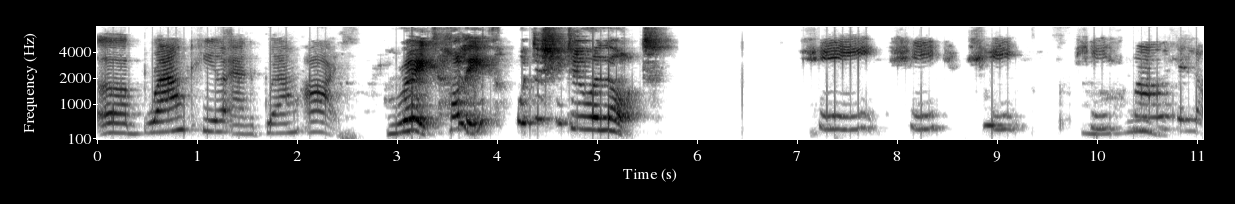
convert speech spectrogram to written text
Uh, brown hair and brown eyes. Great. Holly, what does she do a lot? She, she, she, she smiles a lot.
